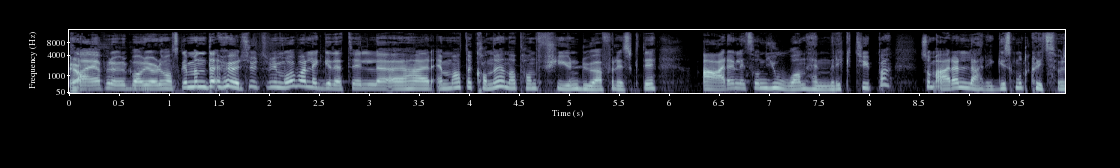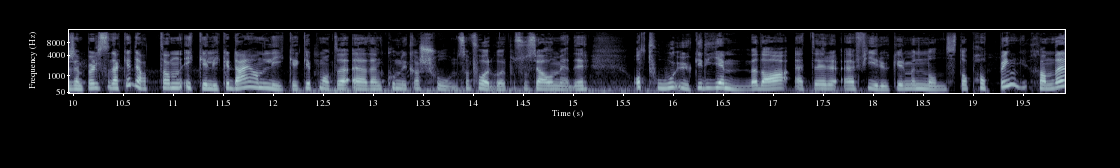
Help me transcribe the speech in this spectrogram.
ja. Nei, jeg prøver bare å gjøre det vanskelig. Men det høres ut som vi må bare legge det til eh, her, Emma, at det kan jo hende at han fyren du er forelsket i, er en litt sånn Johan Henrik-type. Som er allergisk mot kliss, eksempel. Så det er ikke det at han ikke liker deg, han liker ikke på en måte eh, den kommunikasjonen som foregår på sosiale medier. Og to uker hjemme da, etter eh, fire uker med nonstop hopping, kan det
